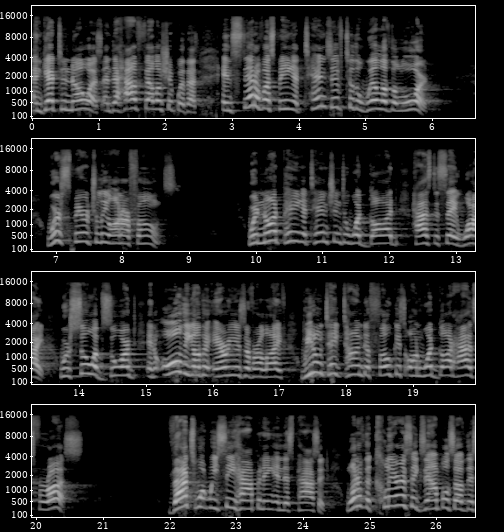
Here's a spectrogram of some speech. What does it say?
and get to know us and to have fellowship with us, instead of us being attentive to the will of the Lord, we're spiritually on our phones. We're not paying attention to what God has to say. Why? We're so absorbed in all the other areas of our life, we don't take time to focus on what God has for us. That's what we see happening in this passage. One of the clearest examples of this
